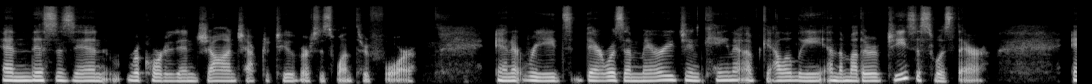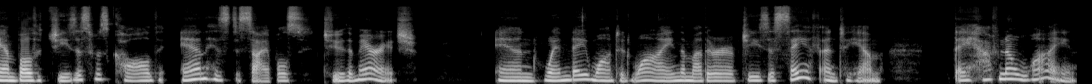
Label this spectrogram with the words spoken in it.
And this is in recorded in John chapter 2, verses 1 through 4. And it reads There was a marriage in Cana of Galilee, and the mother of Jesus was there. And both Jesus was called and his disciples to the marriage. And when they wanted wine, the mother of Jesus saith unto him, They have no wine.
